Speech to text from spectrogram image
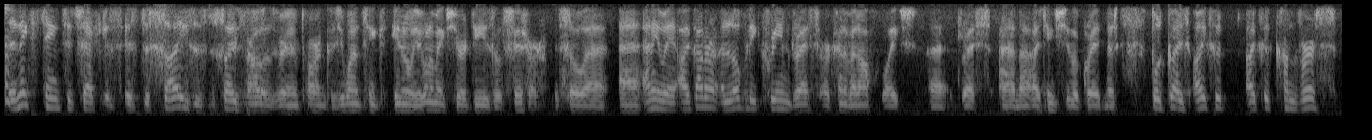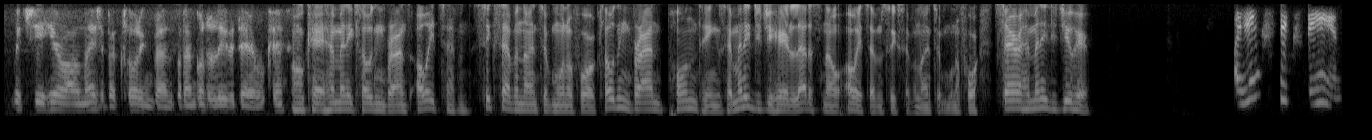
the next thing to check is, is the sizes. The size sizes are always very important because you want to think, you know, you want to make sure these will fit her. So uh, uh, anyway, I got her a lovely cream dress or kind of an off-white uh, dress, and I think she looked great in it. But guys, I could I could converse with you here all night about clothing brands, but I'm going to leave it there. Okay. Okay, how many clothing brands? 087 6797104. Clothing brand pun things. How many did you hear? Let us know. 087 6797104. Sarah, how many did you hear? I think 16.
